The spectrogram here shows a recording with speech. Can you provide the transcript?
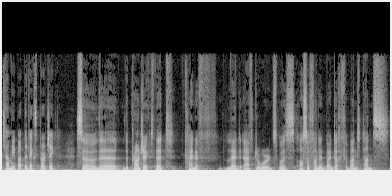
tell me about the next project. So the the project that kind of led afterwards was also funded by Dachverband Tanz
